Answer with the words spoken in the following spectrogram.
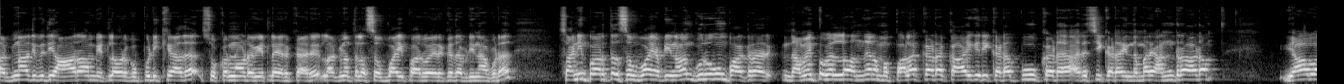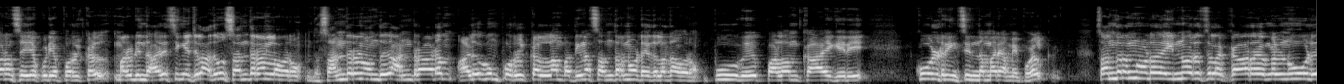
லக்னாதிபதி ஆறாம் வீட்டில் அவருக்கு பிடிக்காத சுக்கரனோட வீட்டில் இருக்கார். லக்னத்தில் செவ்வாய் பார்வை இருக்குது அப்படின்னா கூட சனி பார்த்த செவ்வாய் அப்படின்னாலும் குருவும் பார்க்குறாரு. இந்த அமைப்புகளில் வந்து நம்ம பழக்கடை காய்கறி கடை பூக்கடை அரிசி கடை இந்த மாதிரி அன்றாடம் வியாபாரம் செய்யக்கூடிய பொருட்கள் மறுபடியும் இந்த அரிசிங்கச்சில் அதுவும் சந்திரனில் வரும். இந்த சந்திரன் வந்து அன்றாடம் அழுகும் பொருட்கள்லாம் பார்த்திங்கன்னா சந்திரனோட இதில் தான் வரும். பூவு பழம் காய்கறி கூல்ட்ரிங்க்ஸ் இந்த மாதிரி அமைப்புகள். சந்திரனோட இன்னொரு சில காரகங்கள் நூல்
